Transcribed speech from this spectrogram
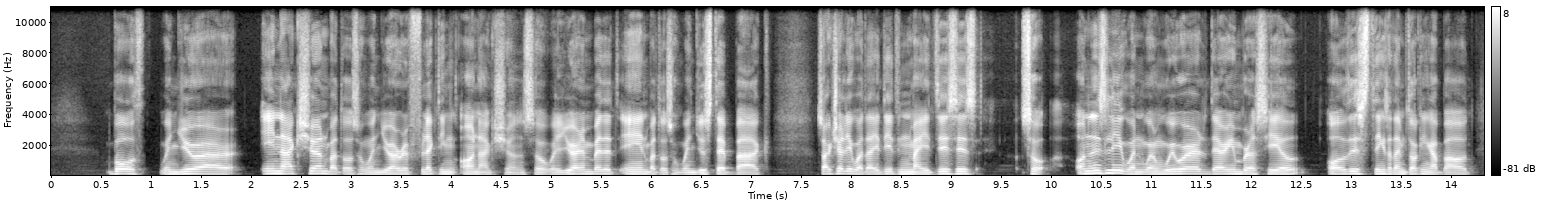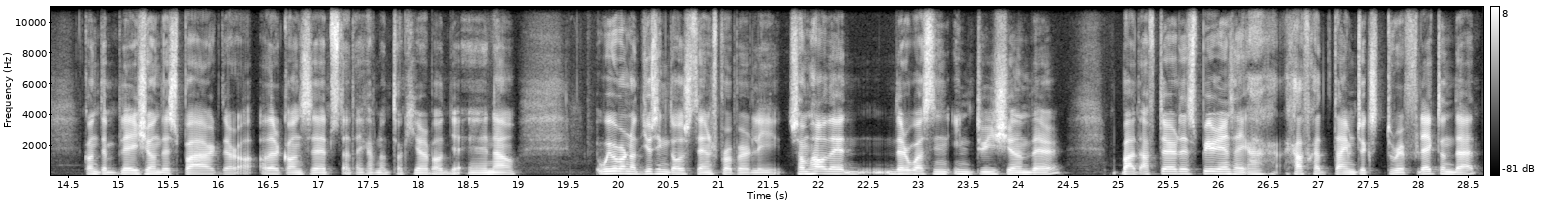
both when you are in action, but also when you are reflecting on action. So when you are embedded in, but also when you step back. So actually, what I did in my thesis. So honestly, when when we were there in Brazil, all these things that I'm talking about contemplation, the spark. There are other concepts that I have not talked here about uh, now. We were not using those terms properly. Somehow the, there was an intuition there, but after the experience, I have had time to, to reflect on that,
